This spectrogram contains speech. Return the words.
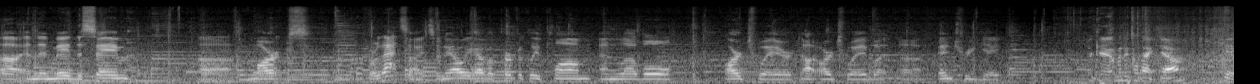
uh, and then made the same uh, marks for that side. So now we have a perfectly plumb and level archway, or not archway, but uh, entry gate. Okay, I'm gonna go back down. Okay.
